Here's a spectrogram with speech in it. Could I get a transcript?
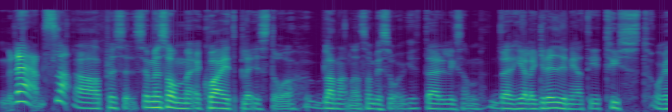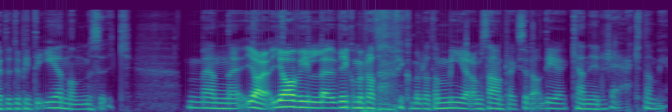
rädsla. Ja, precis. Ja, men som A Quiet Place då, bland annat som vi såg. Där, liksom, där hela grejen är att det är tyst och att det typ inte är någon musik. Men eh, ja, jag vill, vi kommer prata, vi kommer prata mer om soundtracks idag. Det kan ni räkna med.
